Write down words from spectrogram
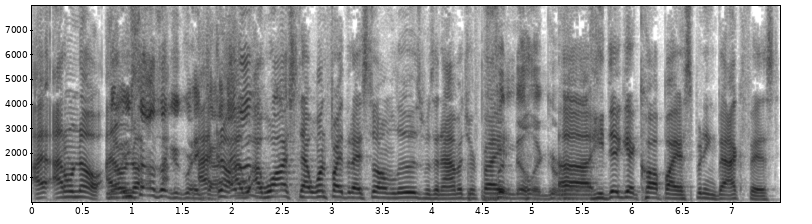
I, I don't know. I No, don't he know. sounds like a great I- guy. no, I I, I watched that one fight that I saw him lose was an amateur fight. Vanilla Gorilla. Uh, he did get caught by a spinning back fist,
